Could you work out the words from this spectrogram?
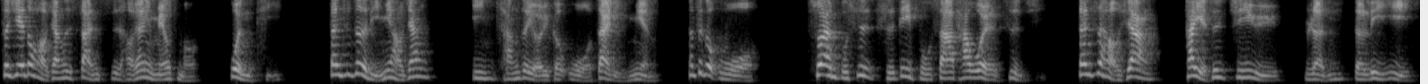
这些都好像是善事，好像也没有什么问题。但是这里面好像隐藏着有一个我在里面。那这个我虽然不是持地菩萨，他为了自己，但是好像他也是基于人的利益，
